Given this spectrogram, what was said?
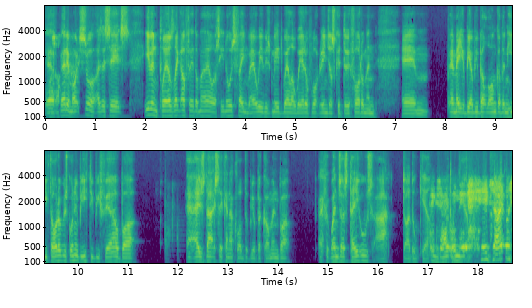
yeah, very much so. As I say, it's even players like Alfredo Morelos. He knows fine well. He was made well aware of what Rangers could do for him, and um, it might be a wee bit longer than he thought it was going to be. To be fair, but it is that's the kind of club that we're becoming. But if it wins us titles, ah I don't care. Exactly, don't mate. Care. Exactly.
